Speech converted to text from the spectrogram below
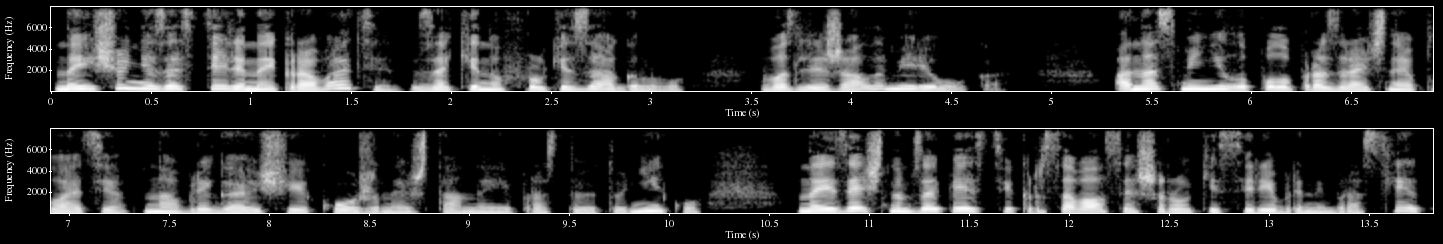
На еще не застеленной кровати, закинув руки за голову, возлежала Мериока. Она сменила полупрозрачное платье на облегающие кожаные штаны и простую тунику, на изящном запястье красовался широкий серебряный браслет,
